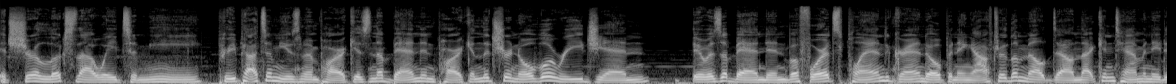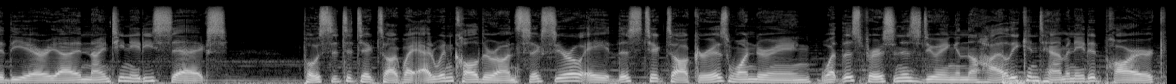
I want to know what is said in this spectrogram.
It sure looks that way to me. Pripyat Amusement Park is an abandoned park in the Chernobyl region. It was abandoned before its planned grand opening after the meltdown that contaminated the area in 1986. Posted to TikTok by Edwin Calderon608, this TikToker is wondering what this person is doing in the highly contaminated park.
